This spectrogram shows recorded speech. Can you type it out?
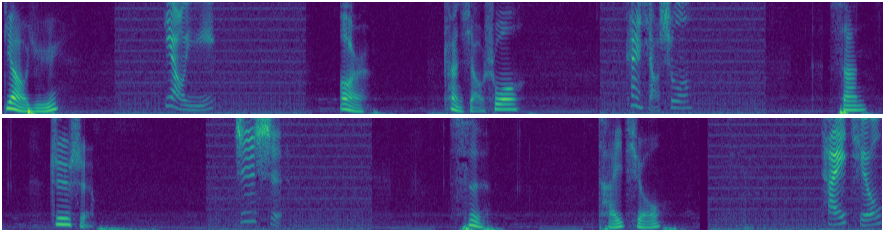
钓鱼；钓鱼；二、看小说；看小说；三。知识，知识。四，台球，台球。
